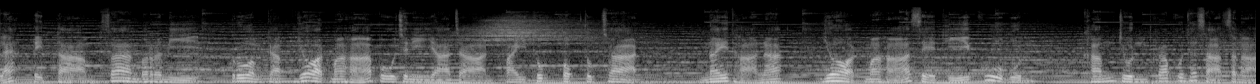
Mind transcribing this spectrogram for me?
และติดตามสร้างบารมี ร่วมกับยอดมหาปูชนียาจารย์ไปทุกภพทุกชาติ ในฐานะ ยอดมหาเศรษฐีคู่บุญคำจุนพระพุทธศาสนา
